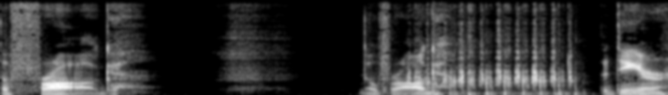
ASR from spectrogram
The frog. No frog. The deer.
